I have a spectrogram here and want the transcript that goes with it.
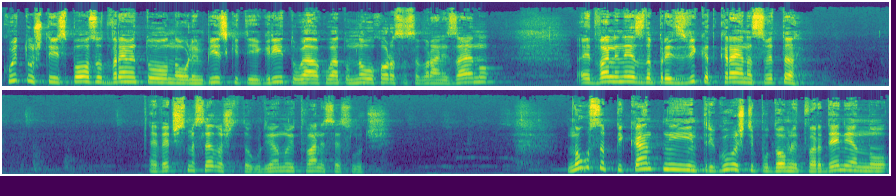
които ще използват времето на Олимпийските игри, тогава, когато много хора са събрани заедно, едва ли не за да предизвикат края на света. Е, вече сме следващата година, но и това не се случи. Много са пикантни и интригуващи подобни твърдения, но,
